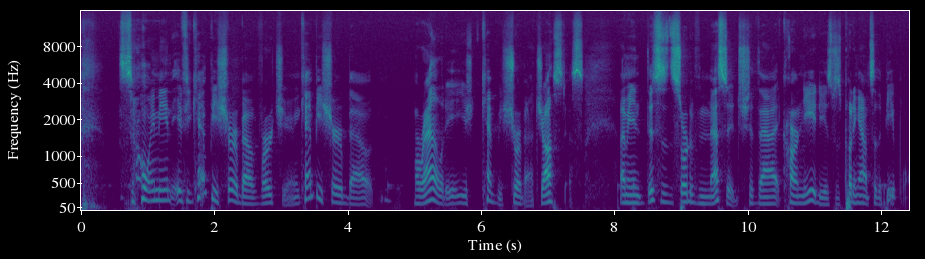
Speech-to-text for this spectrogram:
so I mean, if you can't be sure about virtue, you can't be sure about morality, you can't be sure about justice. I mean, this is the sort of message that Carneades was putting out to the people.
